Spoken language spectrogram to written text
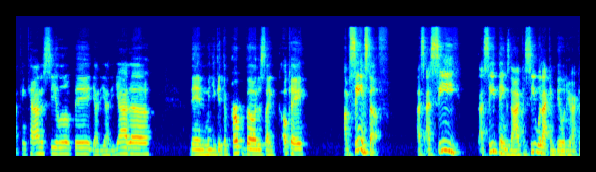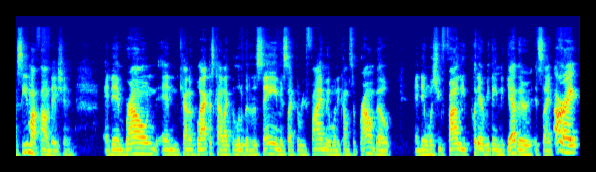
I can kind of see a little bit, yada yada yada. Then when you get the purple belt, it's like, okay, I'm seeing stuff. I, I see I see things now. I can see what I can build here. I can see my foundation. And then brown and kind of black is kind of like a little bit of the same. It's like the refinement when it comes to brown belt. And then once you finally put everything together, it's like, all right,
